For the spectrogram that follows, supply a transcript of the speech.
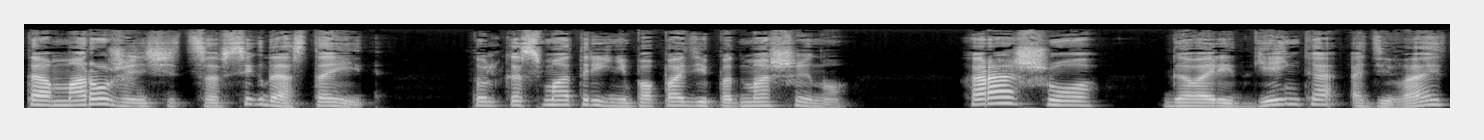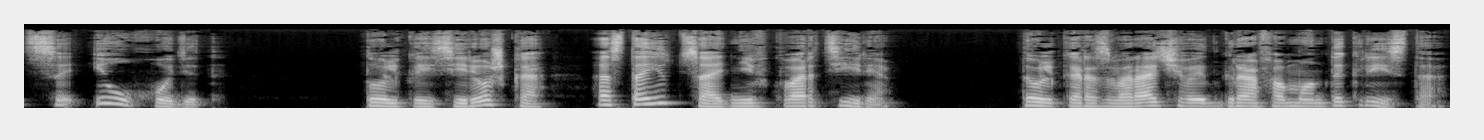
Там мороженщица всегда стоит. Только смотри, не попади под машину». «Хорошо», — говорит Генька, одевается и уходит. Только и Сережка остаются одни в квартире. Только разворачивает графа Монте-Кристо.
